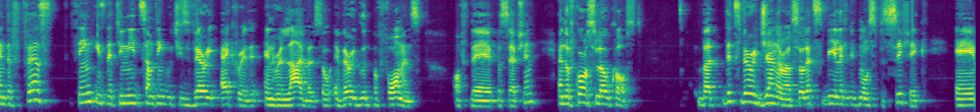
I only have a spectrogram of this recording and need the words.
And the first thing is that you need something which is very accurate and reliable. So a very good performance of the perception and of course low cost. But that's very general. So let's be a little bit more specific. Uh,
